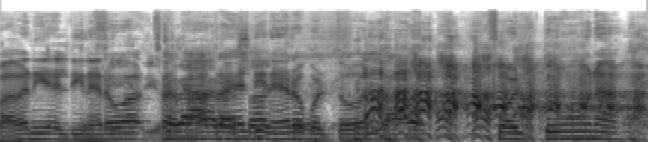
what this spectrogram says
Va a venir el dinero, va, o sea, vas a Claro, traer exacto. dinero por todos lados. Fortuna,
